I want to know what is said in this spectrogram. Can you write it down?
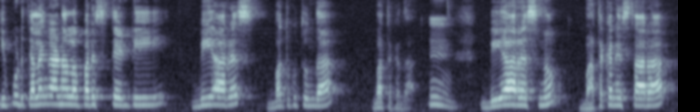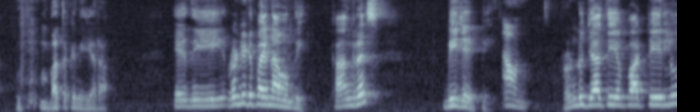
ఇప్పుడు తెలంగాణలో పరిస్థితి ఏంటి? బీఆర్ఎస్ బతుకుతుందా? బతకదా. బీఆర్ఎస్ను బతకనిస్తారా? బతకనియరా ఏది? రెండిటిపైన ఉంది. కాంగ్రెస్ బీజేపీ. అవును. రెండు జాతీయ పార్టీలు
